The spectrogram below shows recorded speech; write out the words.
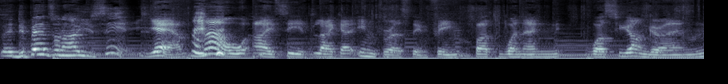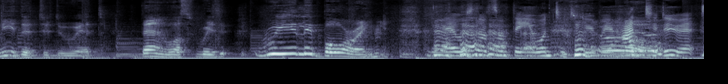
It depends on how you see it. yeah, now I see it like an interesting thing, but when I n- was younger I needed to do it, then it was re- really boring. yeah, it was not something you wanted to do, but you had to do it.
